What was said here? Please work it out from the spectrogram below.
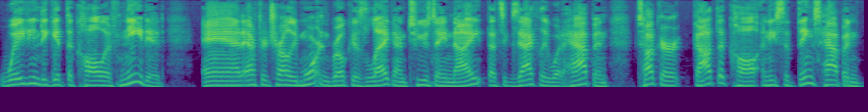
waiting to get the call if needed. And after Charlie Morton broke his leg on Tuesday night, that's exactly what happened. Tucker got the call and he said things happened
